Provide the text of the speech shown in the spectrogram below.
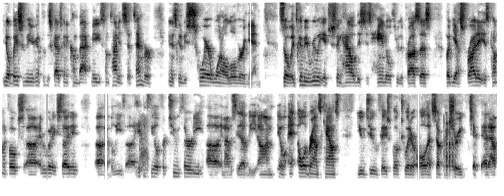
you know, basically you're going to put this guy's going to come back maybe sometime in September, and it's going to be square one all over again. So it's going to be really interesting how this is handled through the process. But yes, Friday is coming, folks. Uh, everybody excited. Uh, I believe uh, hit the field for 2:30, uh, and obviously that'll be on you know all of Brown's accounts, YouTube, Facebook, Twitter, all that stuff. Make sure you check that out.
